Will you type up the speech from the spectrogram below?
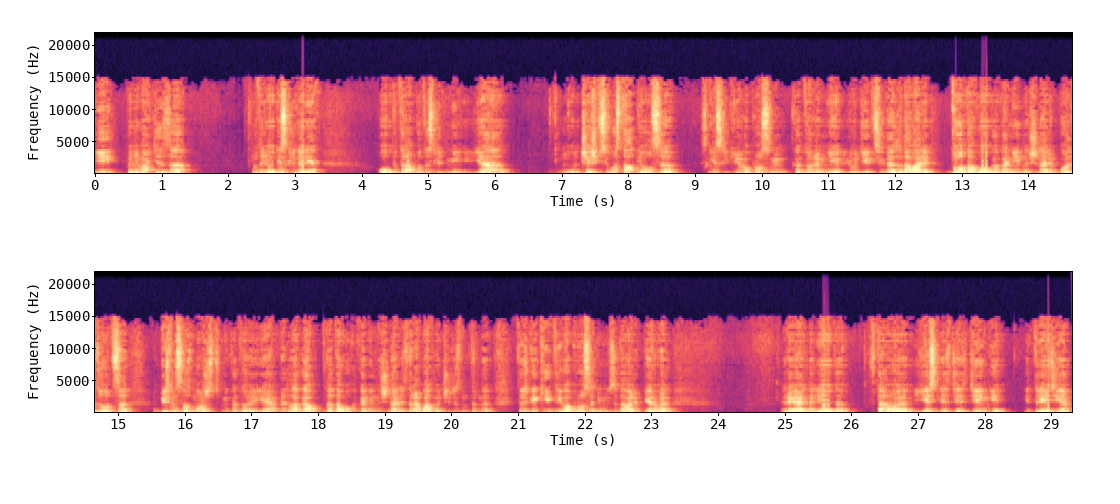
И понимаете, за вот эти вот несколько лет опыта работы с людьми я чаще всего сталкивался с несколькими вопросами, которые мне люди всегда задавали до того, как они начинали пользоваться бизнес-возможностями, которые я им предлагал, до того, как они начинали зарабатывать через интернет. То есть какие три вопроса они мне задавали? Первое, реально ли это? Второе, есть ли здесь деньги? И третье,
